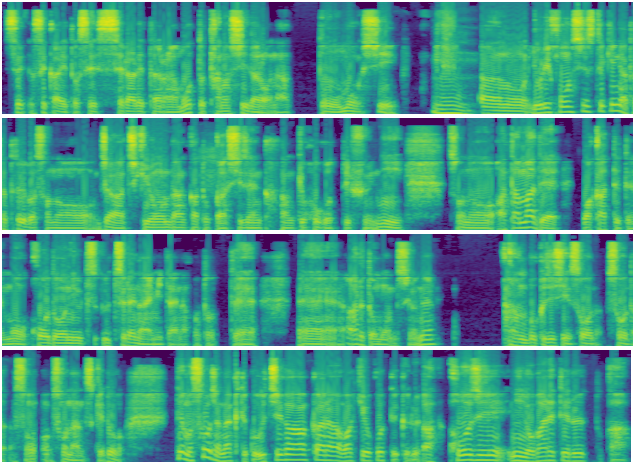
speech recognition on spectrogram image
せ世界と接せられたらもっと楽しいだろうなと思うし、うん。あの、より本質的には、例えばその、じゃあ地球温暖化とか自然環境保護っていうふうに、その、頭で分かってても行動に移移れないみたいなことって、えーあると思うんですよね。僕自身そうだ、そうだ、そう、そうなんですけど、でもそうじゃなくて、こう、内側から湧き起こってくる、あ、工事に呼ばれてるとか、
